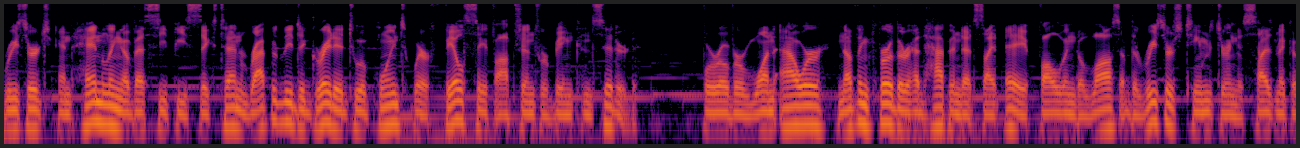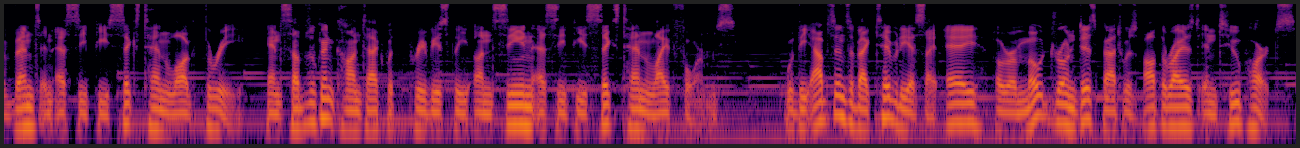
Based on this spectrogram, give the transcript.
research, and handling of SCP-610 rapidly degraded to a point where failsafe options were being considered. For over one hour, nothing further had happened at Site A following the loss of the research teams during the seismic event in SCP-610 Log 3, and subsequent contact with previously unseen SCP-610 life forms. With the absence of activity at Site A, a remote drone dispatch was authorized in two parts.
